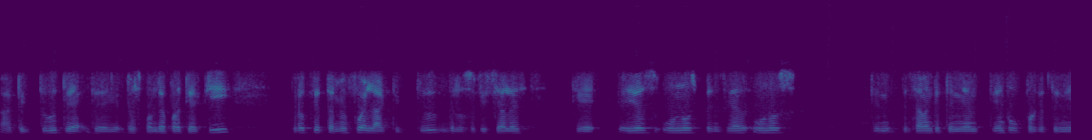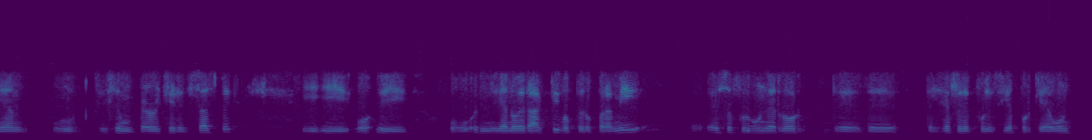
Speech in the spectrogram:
actitud de, responder, porque aquí creo que también fue la actitud de los oficiales que ellos unos pensaban, unos pensaban que tenían tiempo porque tenían un, un barricaded suspect y, y, ya no era activo, pero para mí eso fue un error de, de, del jefe de policía porque aún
